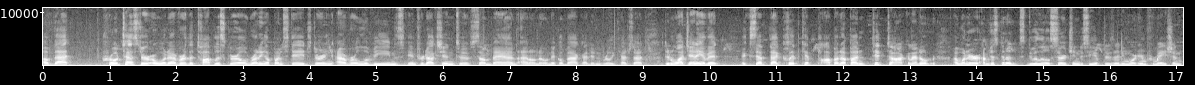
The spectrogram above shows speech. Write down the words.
of that protester or whatever, the topless girl running up on stage during Avril Lavigne's introduction to some band. I don't know, Nickelback. I didn't really catch that. Didn't watch any of it except that clip kept popping up on TikTok, and I don't. I wonder. I'm just gonna do a little searching to see if there's any more information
